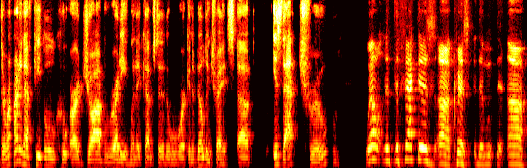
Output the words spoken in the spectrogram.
there aren't enough people who are job ready when it comes to the work in the building trades. Uh, is that true? Well, the, the fact is, uh, Chris, the uh,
